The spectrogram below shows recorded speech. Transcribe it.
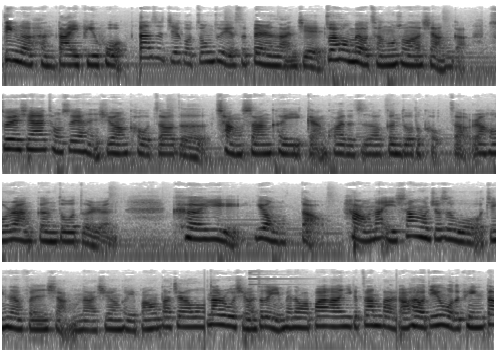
订了很大一批货，但是结果中途也是被人拦截，最后没有成功送到香港。所以现在同事也很希望口罩的厂商可以赶快的知道更多的口罩，然后让更多的人。可以用到。好，那以上呢就是我今天的分享，那希望可以帮到大家喽。那如果喜欢这个影片的话，帮安一个赞吧，然后还有订阅我的频道，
